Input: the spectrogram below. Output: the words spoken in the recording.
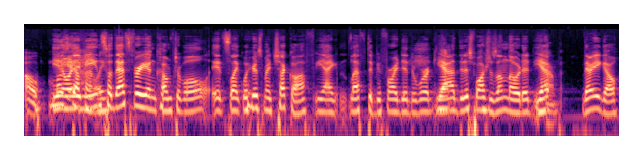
Oh, You know what I mean? So that's very uncomfortable. It's like, well, here's my check off. Yeah, I left it before I did the work. Yeah, Yeah. the dishwasher's unloaded. Yeah. Yep. There you go.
